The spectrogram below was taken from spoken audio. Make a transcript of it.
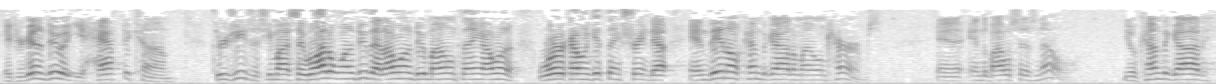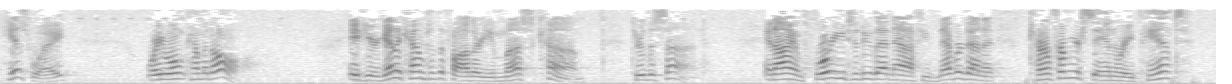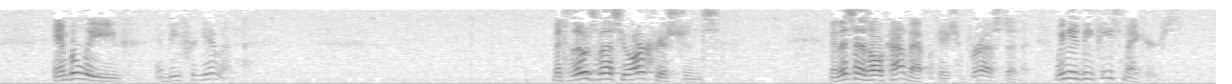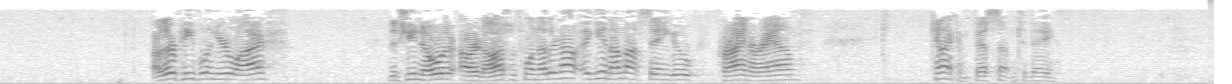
If you're going to do it, you have to come through Jesus. You might say, Well, I don't want to do that. I want to do my own thing. I want to work. I want to get things straightened out. And then I'll come to God on my own terms. And, and the Bible says, No. You'll come to God His way, or you won't come at all. If you're going to come to the Father, you must come through the Son. And I implore you to do that now. If you've never done it, turn from your sin, repent, and believe, and be forgiven. But to those of us who are Christians, and this has all kind of application for us, doesn't it? We need to be peacemakers. Are there people in your life that you know are at odds with one another? Now, again, I'm not saying go prying around. Can I confess something today?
